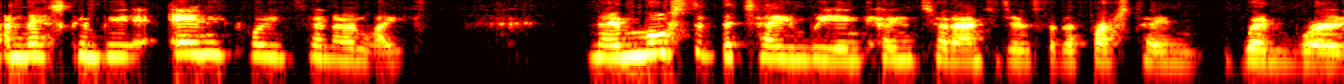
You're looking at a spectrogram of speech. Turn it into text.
And this can be at any point in our life. Now, most of the time we encounter antigens for the first time when we're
